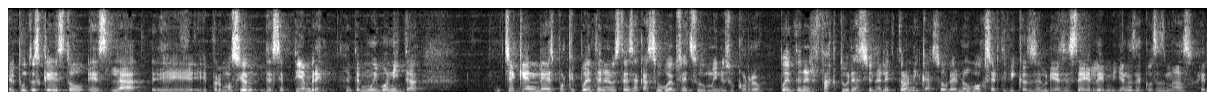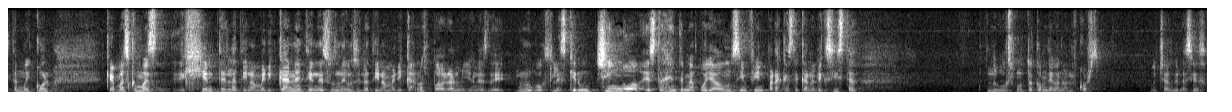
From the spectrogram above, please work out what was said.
el punto es que esto es la eh, promoción de septiembre. Gente muy bonita. Chequenles porque pueden tener ustedes acá su website, su dominio, su correo. Pueden tener facturación electrónica sobre Nubox, certificados de seguridad SSL, millones de cosas más. Gente muy cool que además, como es gente latinoamericana, entiende sus negocios latinoamericanos, puedo hablar millones de Nubox. Les quiero un chingo. Esta gente me ha apoyado un sinfín para que este canal exista nubox.com diagonal course. Muchas gracias.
